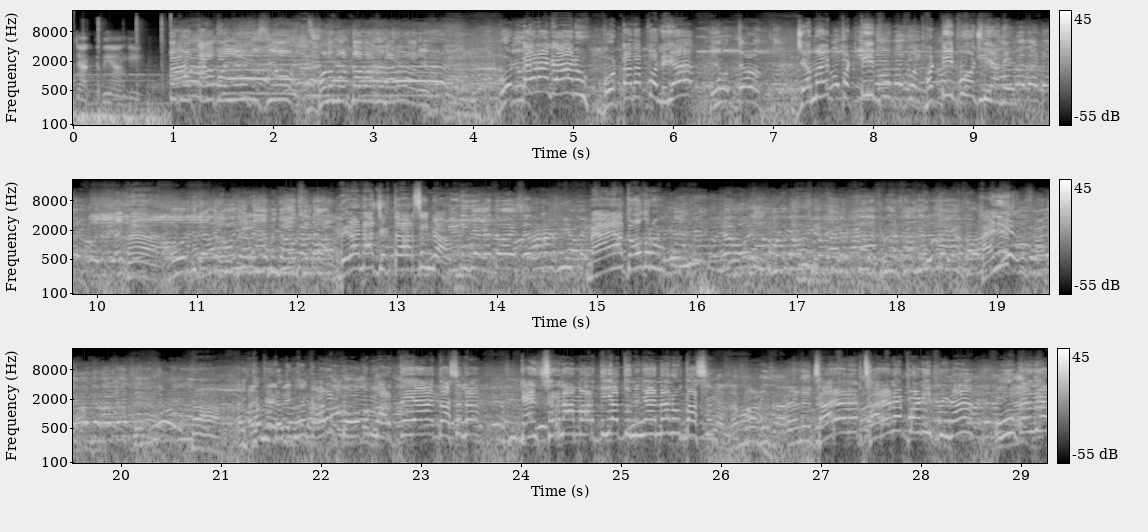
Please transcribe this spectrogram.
ਚੱਕ ਦੇਵਾਂਗੇ ਵੋਟਾਂ ਪਾਈਆਂ ਤੁਸੀਂ ਹੁਣ ਮੁਰਦਾਬਾਦ ਦੇ ਨਾਰੇ ਲਾ ਰਹੇ ਹੋ। ਵੋਟਾਂ ਵੋਟਾਂ ਤਾਂ ਭੁੱਲ ਜਾ। ਜਮਲ ਪੱਟੀ ਫੱਟੀ ਪਹੁੰਚ ਜਾਂਦੇ ਹਾਂ। ਹੋਰ ਵੀ ਤਾਂ ਕੰਮ ਕਰ ਰਹੀ ਹੈ ਪੰਜਾਬ ਸਰਕਾਰ। ਮੇਰਾ ਨਾਮ ਜਗਤਾਰ ਸਿੰਘ ਆ। ਕਿਹੜੀ ਜਗ੍ਹਾ ਤੋਂ ਆਏ ਸਰ? ਮੈਂ ਆਇਆ ਦੋਦਰੋਂ ਹੈ ਜੀ? ਹਾਂ। ਇੱਥੇ ਮੇਰੇ ਕੋਲ ਯਾਰ ਲੋਕ ਮਰਦੇ ਆ ਦੱਸ ਲੈ ਕੈਂਸਰ ਨਾਲ ਮਰਦੀ ਆ ਦੁਨੀਆ ਇਹਨਾਂ ਨੂੰ ਦੱਸ। ਸਾਰਿਆਂ ਨੇ ਸਾਰਿਆਂ ਨੇ ਪਾਣੀ ਪੀਣਾ। ਉਹ ਕਹਿੰਦੇ ਆ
